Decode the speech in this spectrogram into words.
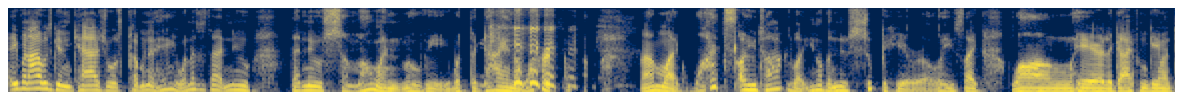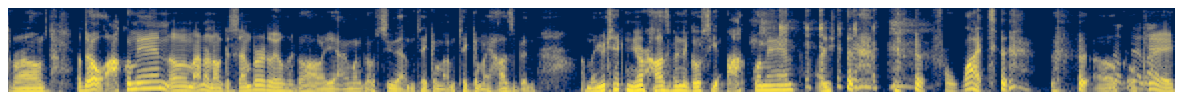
Even I was getting casuals coming in. Hey, when is that new that new Samoan movie with the guy in the water? And I'm like, what are you talking about? You know, the new superhero. He's like long hair, the guy from Game of Thrones. I was like, oh, Aquaman. Um, I don't know, December. They were like, oh yeah, I'm gonna go see that. I'm taking my, I'm taking my husband. I'm like, you're taking your husband to go see Aquaman? Are you, for what? oh, okay.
